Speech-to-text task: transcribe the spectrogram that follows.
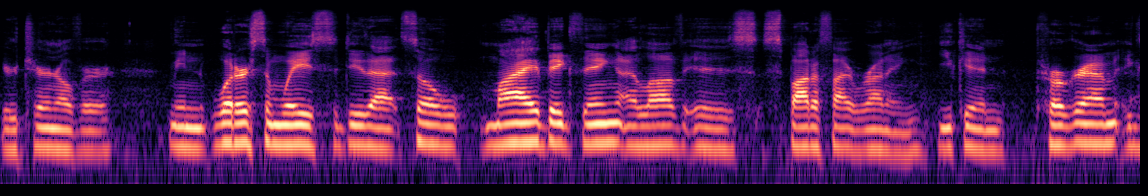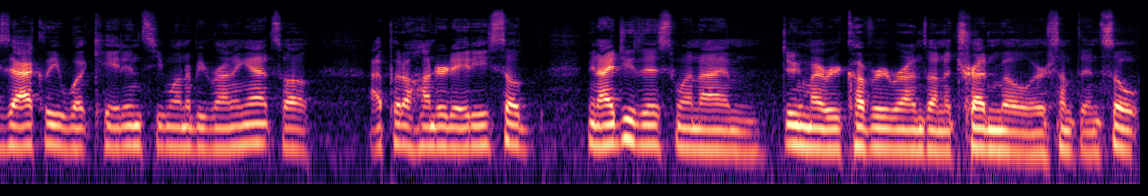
your turnover, I mean, what are some ways to do that? So my big thing I love is Spotify running. You can program exactly what cadence you want to be running at. So I put 180. So I mean, I do this when I'm doing my recovery runs on a treadmill or something. So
